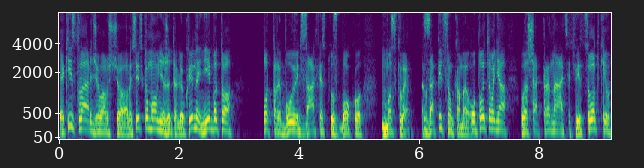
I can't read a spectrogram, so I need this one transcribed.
який стверджував, що російськомовні жителі України нібито потребують захисту з боку Москви. За підсумками опитування, лише 13%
